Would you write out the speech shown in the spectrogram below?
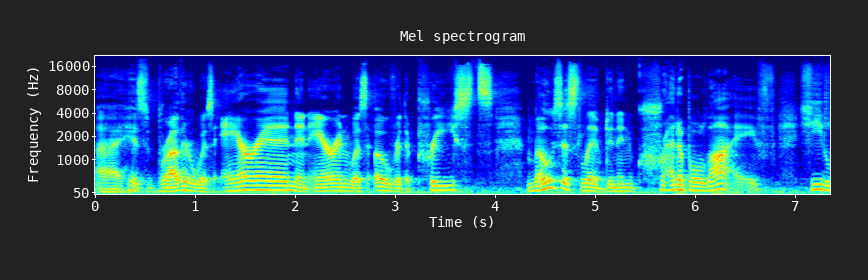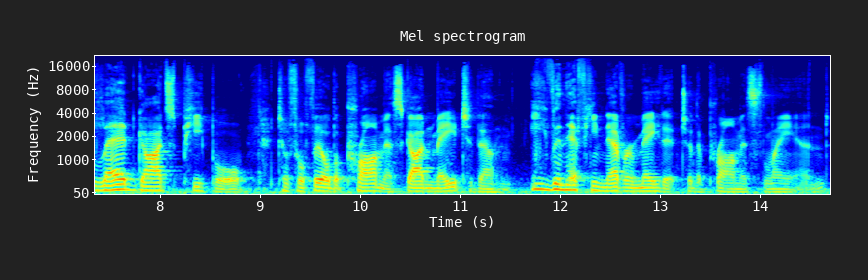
Uh, his brother was Aaron, and Aaron was over the priests. Moses lived an incredible life. He led God's people to fulfill the promise God made to them, even if he never made it to the promised land.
